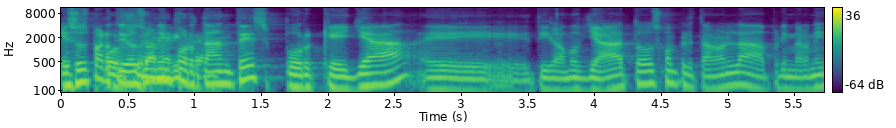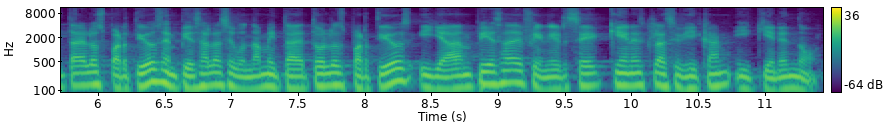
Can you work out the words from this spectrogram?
Esos partidos son importantes porque ya, eh, digamos, ya todos completaron la primera mitad de los partidos, empieza la segunda mitad de todos los partidos y ya empieza a definirse quiénes clasifican y quiénes no.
